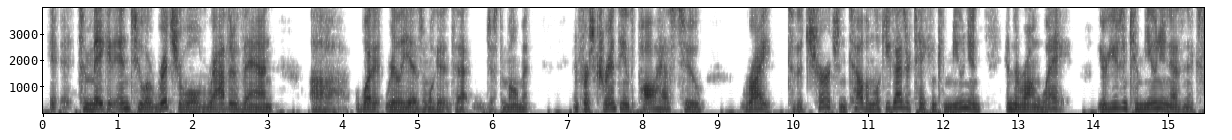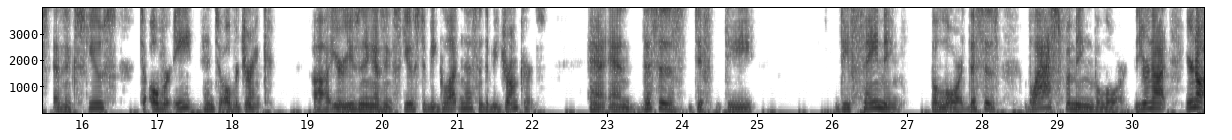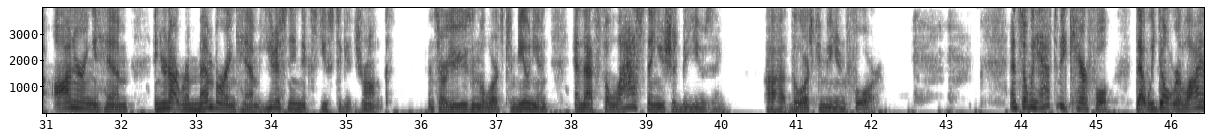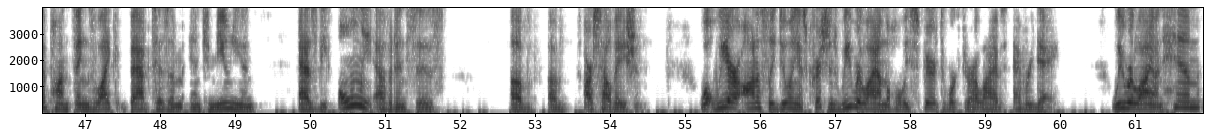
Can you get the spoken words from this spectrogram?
it, to make it into a ritual rather than uh, what it really is, and we'll get into that in just a moment. In First Corinthians, Paul has to write to the church and tell them, look, you guys are taking communion in the wrong way. You're using communion as an ex- as an excuse to overeat and to overdrink. Uh, you're using it as an excuse to be gluttonous and to be drunkards, and and this is def- de- defaming the Lord. This is blaspheming the Lord. You're not you're not honoring Him and you're not remembering Him. You just need an excuse to get drunk, and so you're using the Lord's communion, and that's the last thing you should be using uh, the Lord's communion for. And so we have to be careful that we don't rely upon things like baptism and communion as the only evidences of of our salvation. What we are honestly doing as Christians, we rely on the Holy Spirit to work through our lives every day. We rely on him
